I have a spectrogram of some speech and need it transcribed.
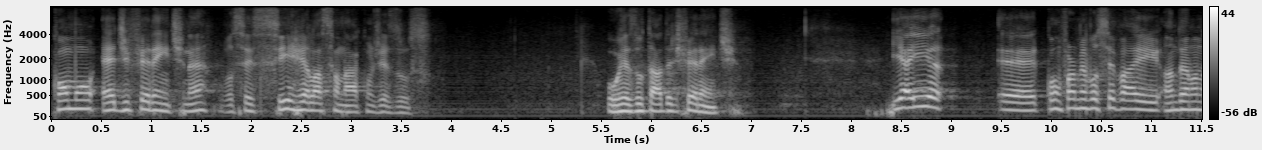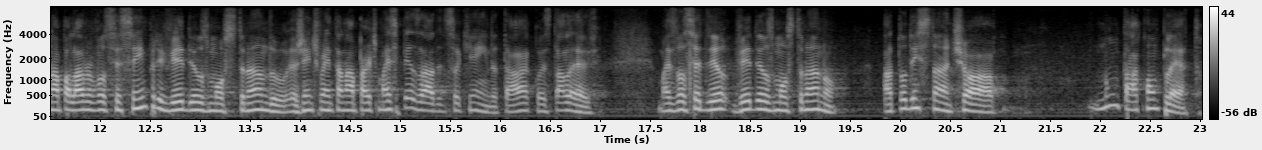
como é diferente, né? Você se relacionar com Jesus. O resultado é diferente. E aí, é, conforme você vai andando na palavra, você sempre vê Deus mostrando. A gente vai entrar na parte mais pesada disso aqui ainda, tá? A coisa está leve. Mas você vê Deus mostrando a todo instante, ó, não está completo.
